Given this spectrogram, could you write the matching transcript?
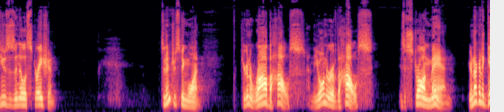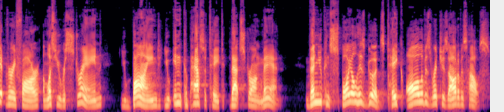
uses an illustration. It's an interesting one. If you're going to rob a house, and the owner of the house is a strong man, you're not going to get very far unless you restrain, you bind, you incapacitate that strong man. Then you can spoil his goods, take all of his riches out of his house.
